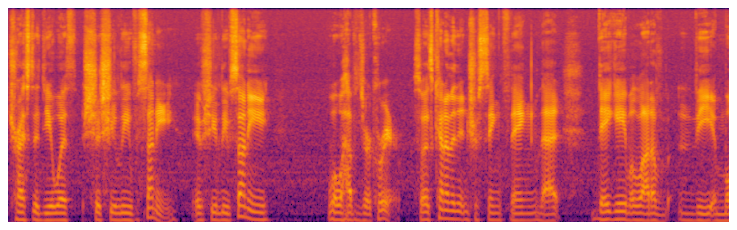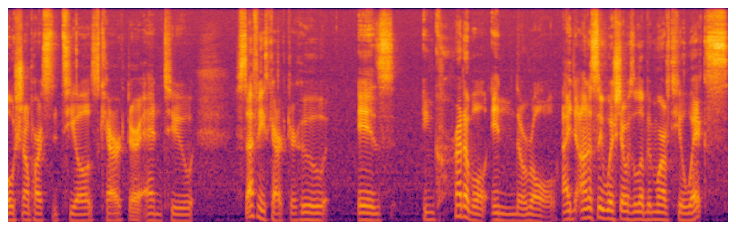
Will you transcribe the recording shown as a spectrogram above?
tries to deal with should she leave Sonny? If she leaves Sonny, what will happen to her career? So it's kind of an interesting thing that they gave a lot of the emotional parts to Teal's character and to Stephanie's character, who is incredible in the role. I honestly wish there was a little bit more of Teal Wicks,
